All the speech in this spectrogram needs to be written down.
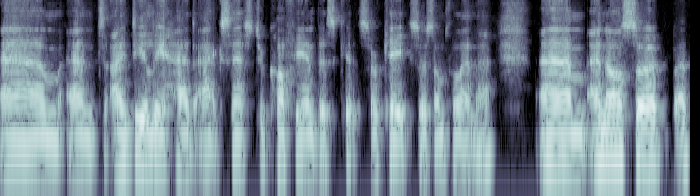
Um, and ideally had access to coffee and biscuits or cakes or something like that, um, and also a, a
